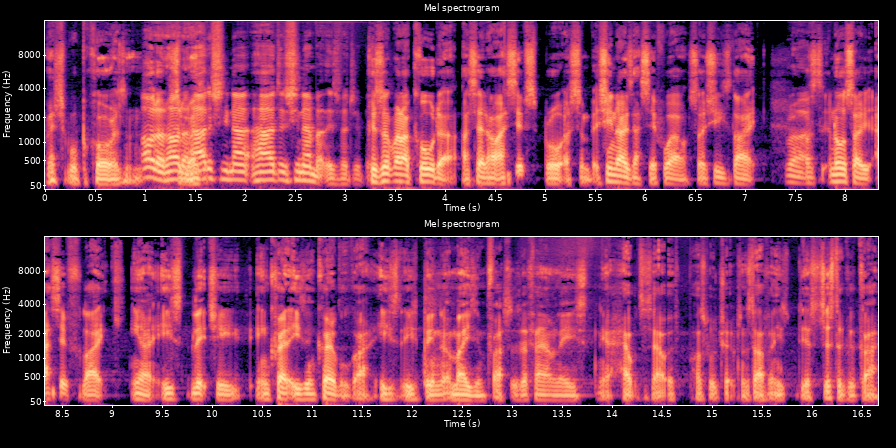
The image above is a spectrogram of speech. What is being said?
vegetable pakoras and Hold on, hold on. How does she know? How does she know about these vegetables? because when I called her, I said, "Oh, Asif's brought us some," but she knows Asif well, so she's like, Right. was- and also Asif, like, you know, he's literally incredible. He's an incredible guy. He's he's been amazing for us as a family. He's you know, helped us out with hospital trips and stuff, and he's just just a good guy.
